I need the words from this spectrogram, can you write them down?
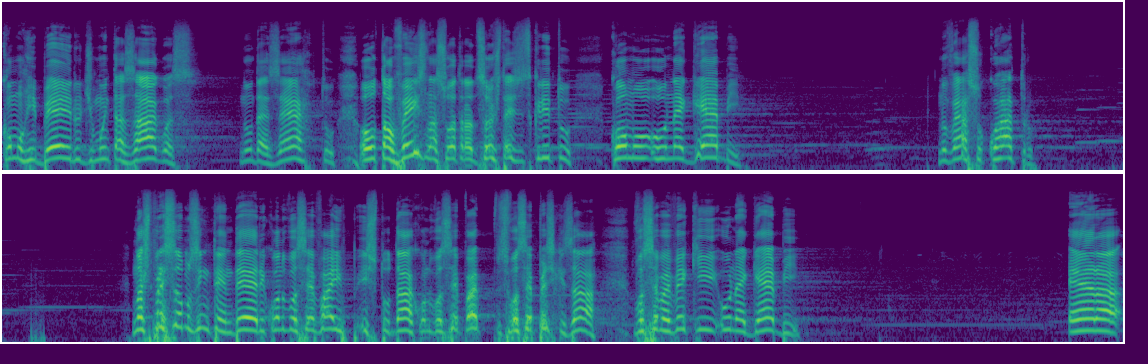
como ribeiro de muitas águas no deserto, ou talvez na sua tradução esteja escrito como o Negueb, no verso 4. Nós precisamos entender, e quando você vai estudar, quando você vai, se você pesquisar, você vai ver que o Negueb era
